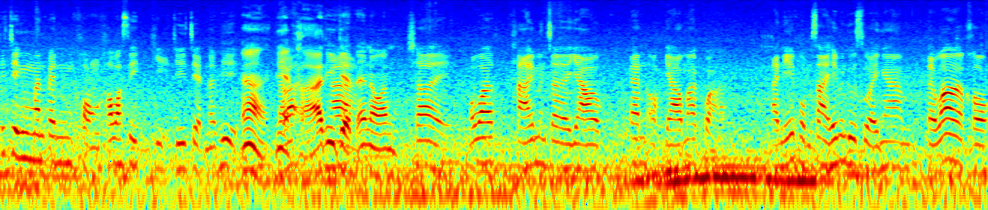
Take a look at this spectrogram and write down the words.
ที่จริงมันเป็นของ Kawasaki G7 นะพี่อ่าเนี่ยขาที่เจ็ดแน่นอน ใช่ เพราะว่าท้ายมันจะยาวแป้นออกยาวมากกว่า อันนี้ผมใส่ให้มันดูสวยงาม แต่ว่าของ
